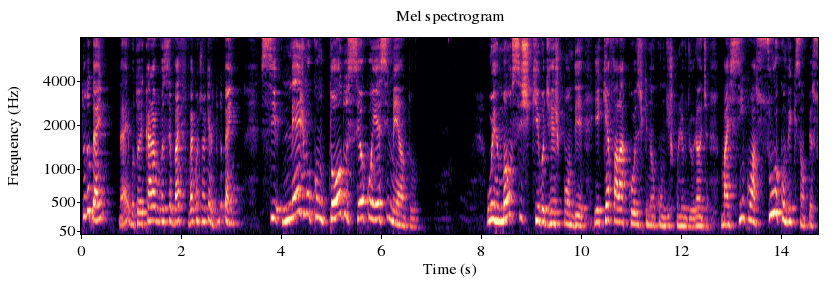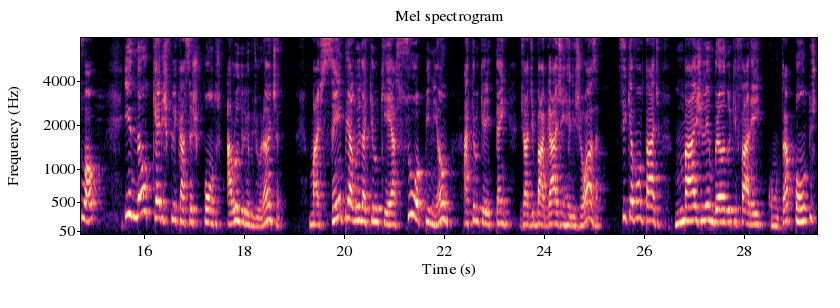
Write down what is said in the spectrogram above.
Tudo bem, né? Ele botou aí, cara, você vai, vai continuar querendo. Tudo bem. Se mesmo com todo o seu conhecimento, o irmão se esquiva de responder e quer falar coisas que não condiz com o livro de Urântia, mas sim com a sua convicção pessoal, e não quer explicar seus pontos à luz do livro de Urântia, mas sempre à luz daquilo que é a sua opinião, aquilo que ele tem já de bagagem religiosa, fique à vontade, mas lembrando que farei contrapontos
